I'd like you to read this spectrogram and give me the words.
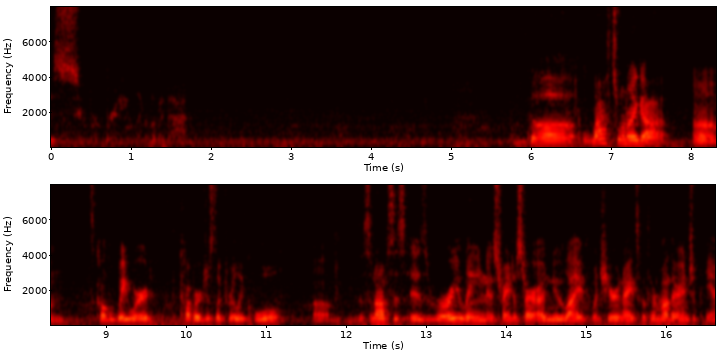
is super pretty. Like, look at that. The last one I got, um, it's called Wayward. The cover just looked really cool. Um, the synopsis is Rori Lane is trying to start a new life when she reunites with her mother in Japan.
